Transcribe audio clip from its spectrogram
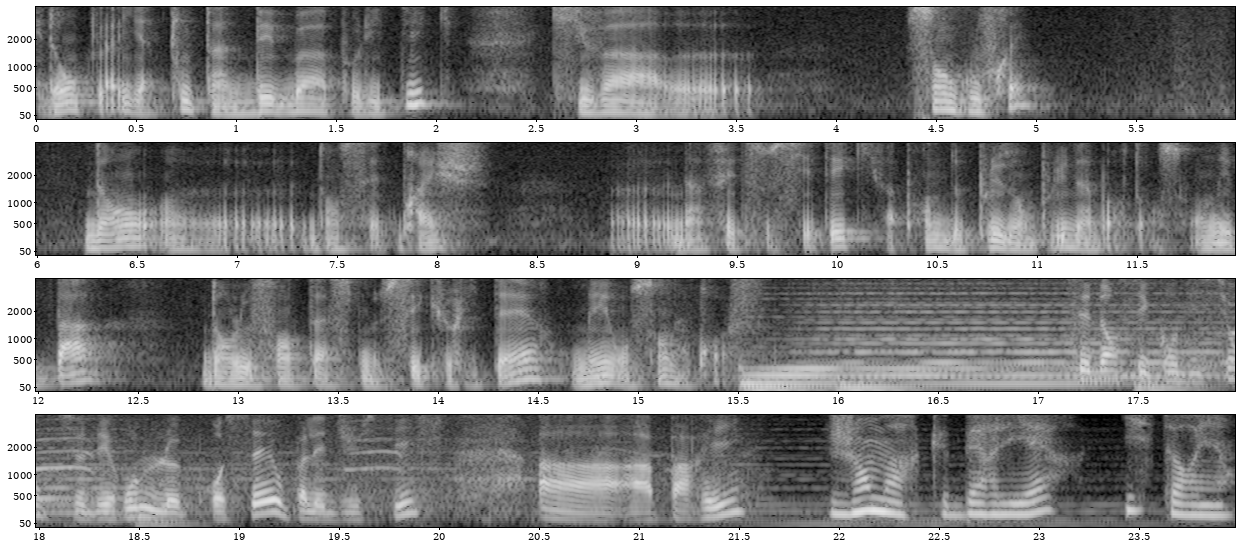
Et donc là, il y a tout un débat politique qui va euh, s'engouffrer dans, cette brèche d'un fait de société qui va prendre de plus en plus d'importance. On n'est pas dans le fantasme sécuritaire, mais on s'en approche. C'est dans ces conditions que se déroule le procès au Palais de justice à, Paris. Jean-Marc Berlière, historien.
